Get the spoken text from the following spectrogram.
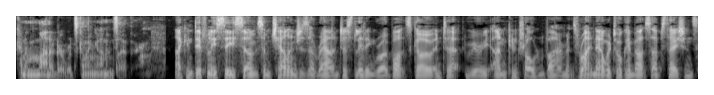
kind of monitor what's going on inside there I can definitely see some some challenges around just letting robots go into very uncontrolled environments. Right now, we're talking about substations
